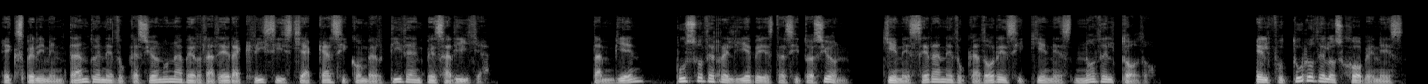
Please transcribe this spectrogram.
experimentando en educación una verdadera crisis ya casi convertida en pesadilla. También puso de relieve esta situación, quienes eran educadores y quienes no del todo. El futuro de los jóvenes,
